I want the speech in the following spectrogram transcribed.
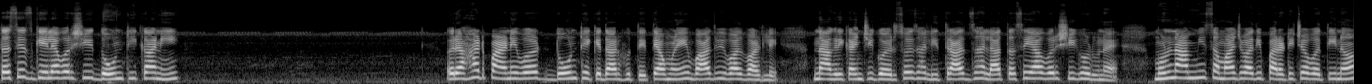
तसेच गेल्या वर्षी दोन ठिकाणी रहाट पाळणेवर दोन ठेकेदार होते. त्यामुळे वादविवाद वाढले. नागरिकांची गैरसोय झाली त्रास झाला तसे यावर्षी घडू नये. म्हणून आम्ही समाजवादी पार्टीच्या वतीनं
